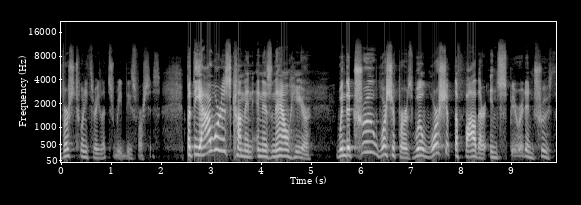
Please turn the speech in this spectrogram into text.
Verse 23, let's read these verses. But the hour is coming and is now here when the true worshipers will worship the Father in spirit and truth.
